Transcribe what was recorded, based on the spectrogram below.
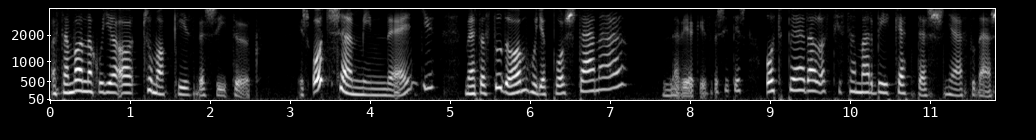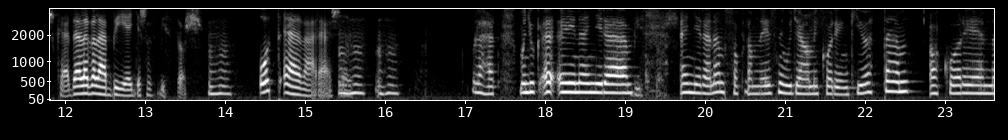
Aztán vannak ugye a csomagkézbesítők. És ott sem mindegy, mert azt tudom, hogy a postánál levélkézbesítés, ott például azt hiszem már B2-es nyelvtudás kell, de legalább B1-es, az biztos. Uh-huh. Ott elvárás ez. Uh-huh, uh-huh. Lehet. Mondjuk e, én ennyire, Biztos. ennyire nem szoktam nézni, ugye amikor én kijöttem, akkor én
